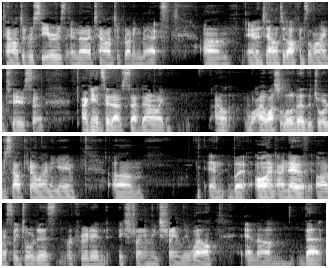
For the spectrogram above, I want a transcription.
talented receivers and uh, talented running backs, um, and a talented offensive line too. So I can't say that I've sat down like I don't. I watched a little bit of the Georgia South Carolina game, um, and but all I, I, know obviously Georgia has recruited extremely extremely well, and um, that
